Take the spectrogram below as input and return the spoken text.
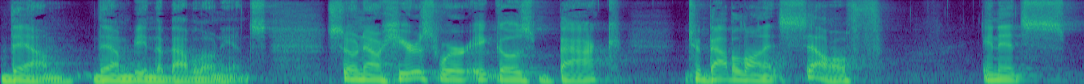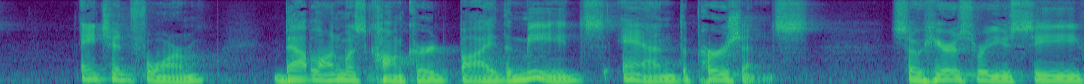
them, them being the Babylonians. So now here's where it goes back to Babylon itself in its ancient form. Babylon was conquered by the Medes and the Persians. So here's where you see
